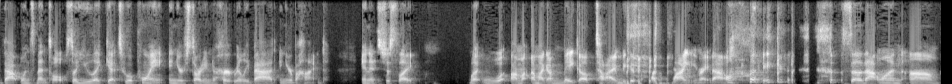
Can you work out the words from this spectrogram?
that one's mental. So you like get to a point and you're starting to hurt really bad and you're behind. And it's just like, what, what am I, am I going to make up time because I'm dying right now? like, so that one, um,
